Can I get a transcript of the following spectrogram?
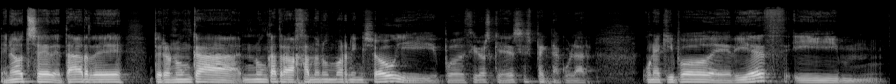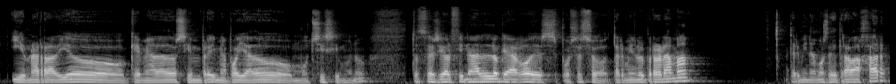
de noche, de tarde, pero nunca, nunca trabajando en un morning show y puedo deciros que es espectacular un equipo de 10 y, una radio que me ha dado siempre y me ha apoyado muchísimo, ¿no? Entonces yo al final lo que hago es, pues eso, termino el programa, terminamos de trabajar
